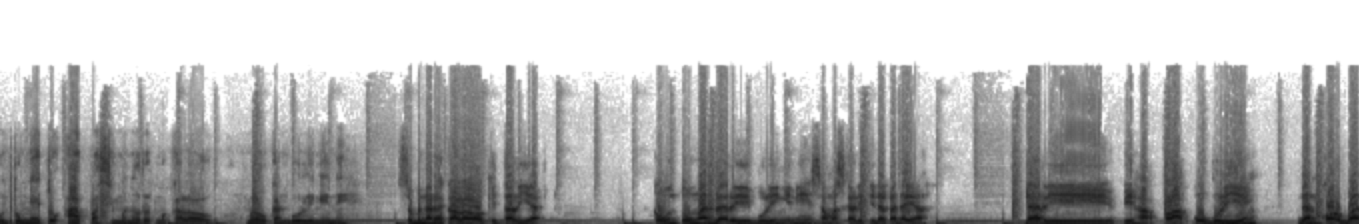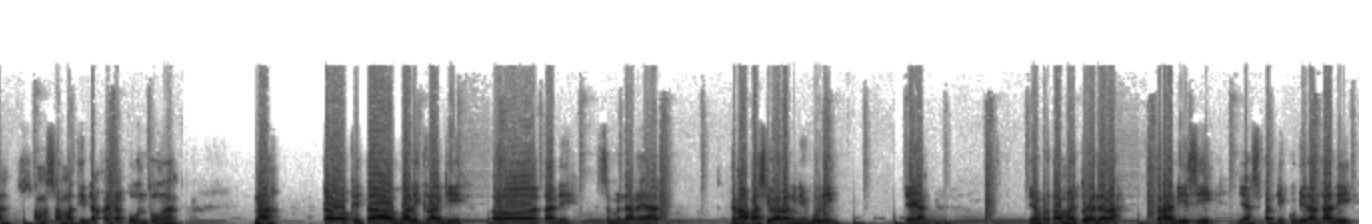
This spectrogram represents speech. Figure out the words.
Untungnya itu apa sih menurutmu kalau melakukan bullying ini? Sebenarnya kalau kita lihat keuntungan dari bullying ini sama sekali tidak ada ya. Dari pihak pelaku bullying dan korban sama-sama tidak ada keuntungan. Nah, kalau kita balik lagi uh, tadi sebenarnya kenapa sih orang ini bullying? Ya kan? Yang pertama itu adalah tradisi yang seperti ku bilang tadi.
